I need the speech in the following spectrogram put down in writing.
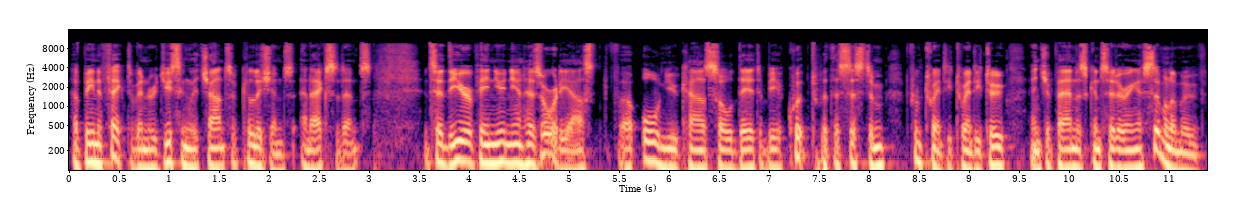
have been effective in reducing the chance of collisions and accidents. It said the European Union has already asked for all new cars sold there to be equipped with the system from 2022, and Japan is considering a similar move.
